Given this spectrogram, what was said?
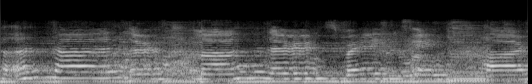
Another mother's breaking heart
